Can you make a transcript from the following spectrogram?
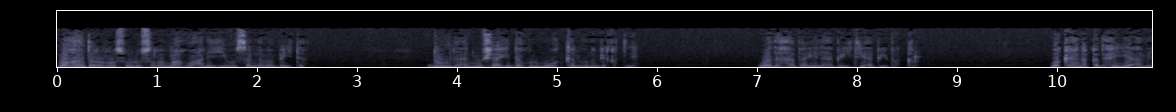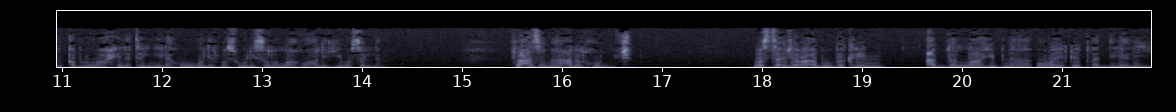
وغادر الرسول صلى الله عليه وسلم بيته دون أن يشاهده الموكلون بقتله وذهب إلى بيت أبي بكر. وكان قد هيأ من قبل راحلتين له وللرسول صلى الله عليه وسلم. فعزما على الخروج. واستأجر أبو بكر عبد الله بن أريقط الديلي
